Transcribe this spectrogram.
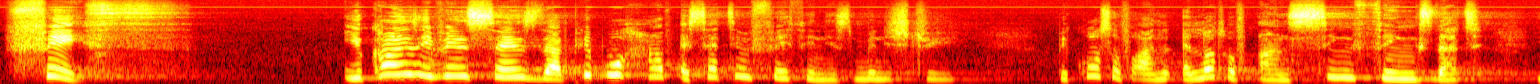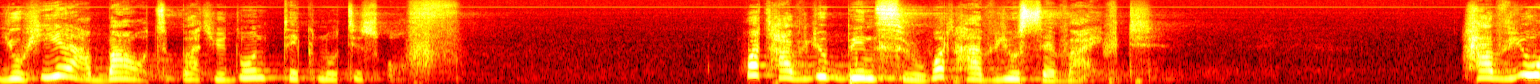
faith. You can't even sense that people have a certain faith in his ministry because of a lot of unseen things that you hear about but you don't take notice of. What have you been through? What have you survived? Have you,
